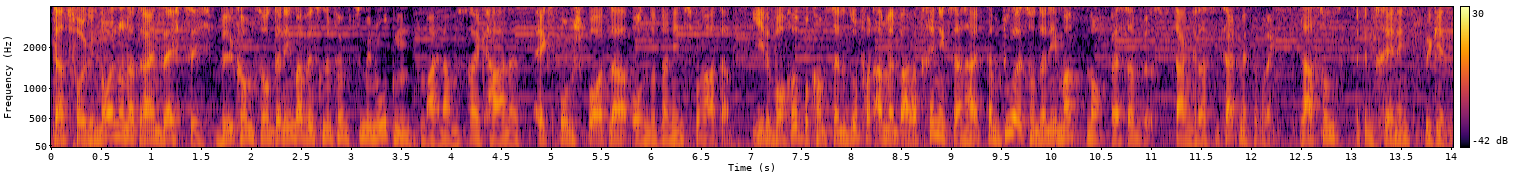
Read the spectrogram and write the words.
Das ist Folge 963. Willkommen zu Unternehmerwissen in 15 Minuten. Mein Name ist Raikane, Ex-Profisportler und Unternehmensberater. Jede Woche bekommst du eine sofort anwendbare Trainingseinheit, damit du als Unternehmer noch besser wirst. Danke, dass du die Zeit mit mir verbringst. Lass uns mit dem Training beginnen.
